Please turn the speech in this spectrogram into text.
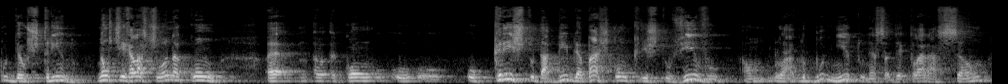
O Deus Trino, não se relaciona com, é, com o, o, o, Cristo da Bíblia, mas com o Cristo vivo, há um lado bonito nessa declaração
